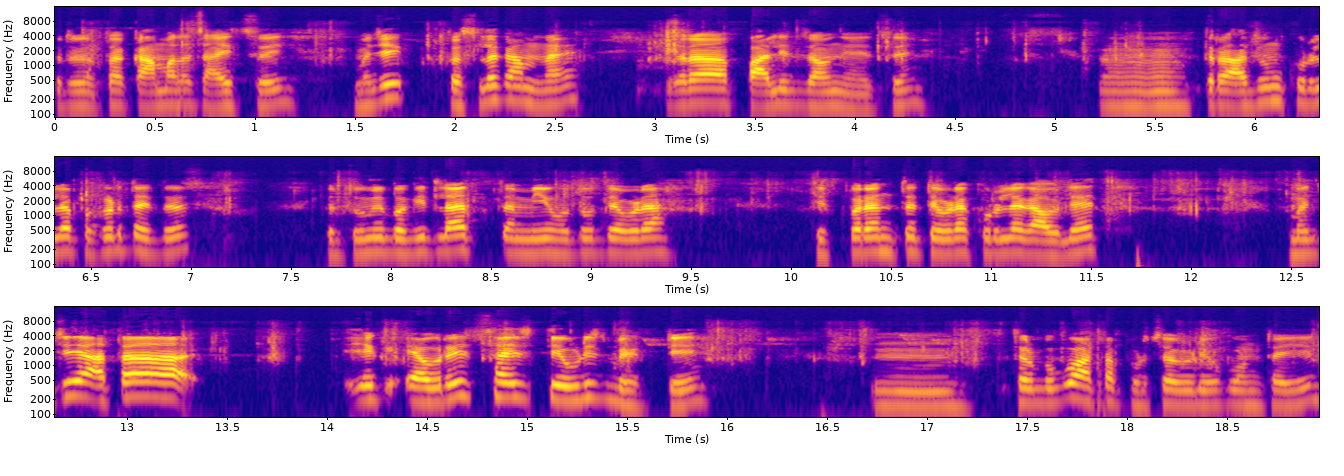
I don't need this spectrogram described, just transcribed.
तर आता कामाला जायचं आहे म्हणजे कसलं काम नाही जरा पालीत जाऊन यायचं आहे तर अजून कुर्ल्या पकडता येतच तर तुम्ही बघितलात तर मी होतो तेवढ्या तिथपर्यंत तेवढ्या कुर्ल्या गावल्या आहेत म्हणजे आता एक ॲव्हरेज साईज तेवढीच भेटते. तर बघू आता पुढचा व्हिडिओ कोणता येईल.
